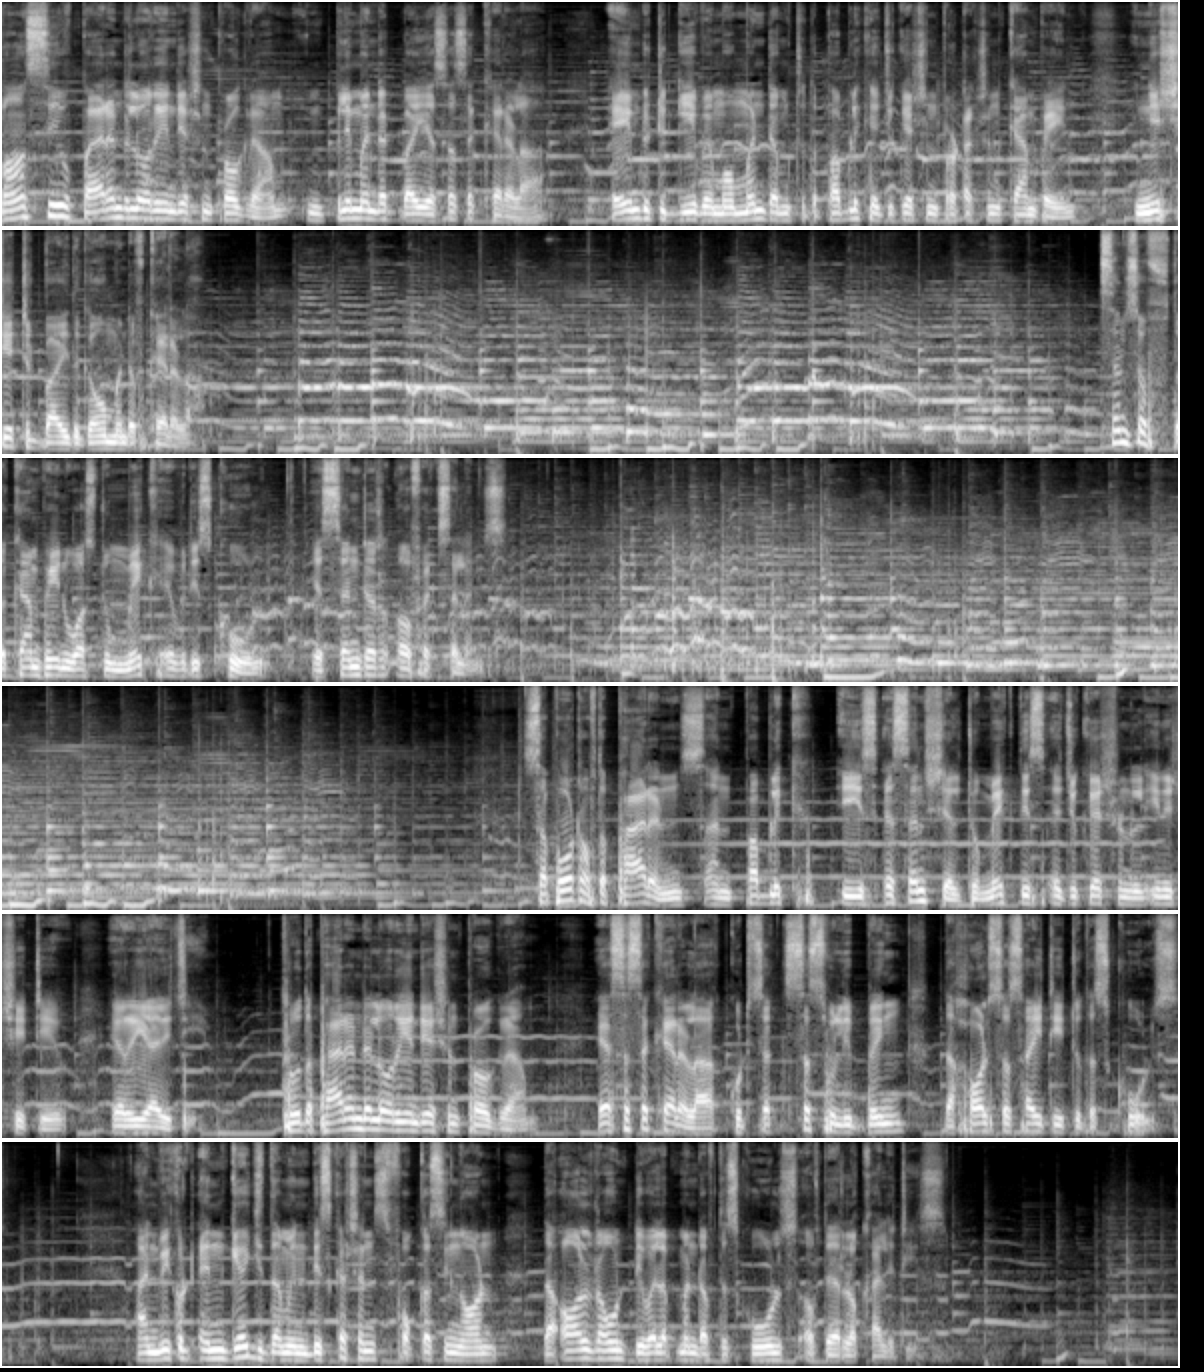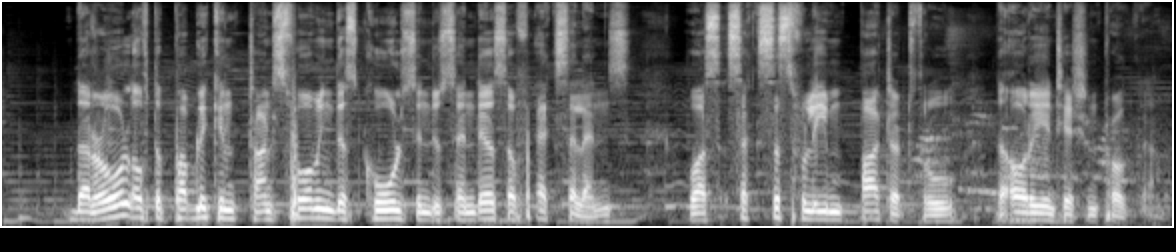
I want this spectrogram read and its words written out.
massive parental orientation program implemented by SSA Kerala aimed to give a momentum to the public education protection campaign initiated by the government of Kerala. The essence of the campaign was to make every school a center of excellence. Support of the parents and public is essential to make this educational initiative a reality. Through the parental orientation program, SSA Kerala could successfully bring the whole society to the schools. And we could engage them in discussions focusing on the all round development of the schools of their localities. The role of the public in transforming the schools into centers of excellence was successfully imparted through the orientation program.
